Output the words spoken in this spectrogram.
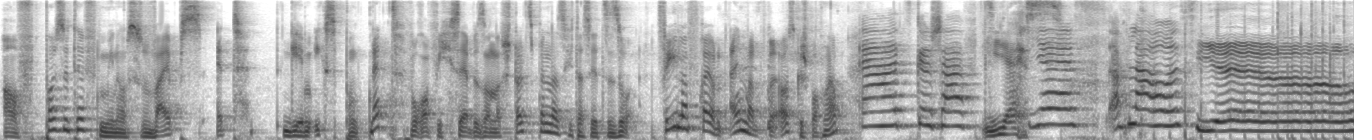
auf positive-vibes.gmx.net, worauf ich sehr besonders stolz bin, dass ich das jetzt so fehlerfrei und einwandfrei ausgesprochen habe. Er hat's geschafft. Yes. Yes. Applaus. Yeah.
